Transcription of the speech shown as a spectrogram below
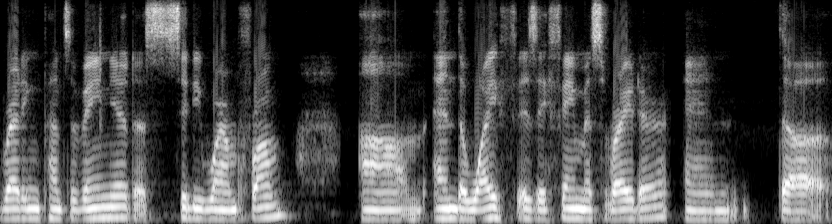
Reading, Pennsylvania, the city where I'm from, um, and the wife is a famous writer, and the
